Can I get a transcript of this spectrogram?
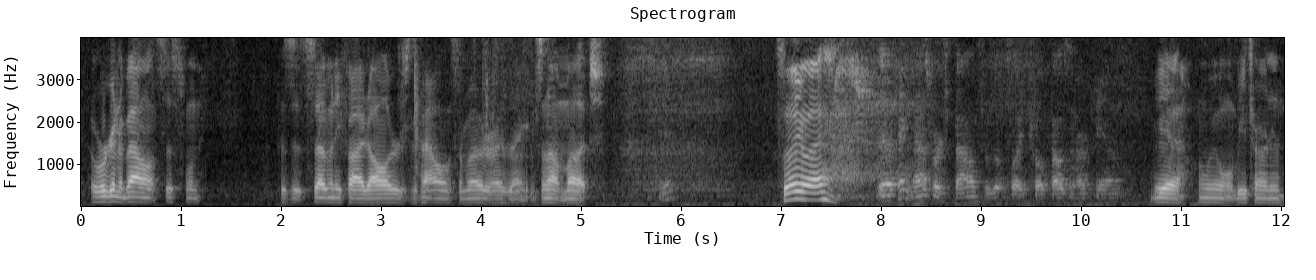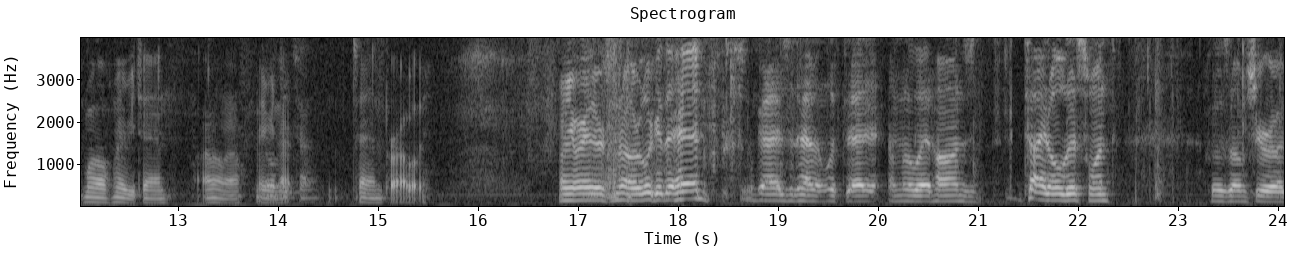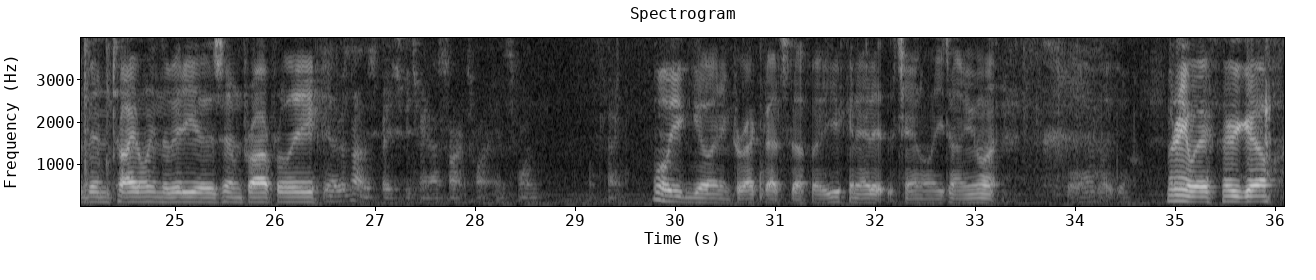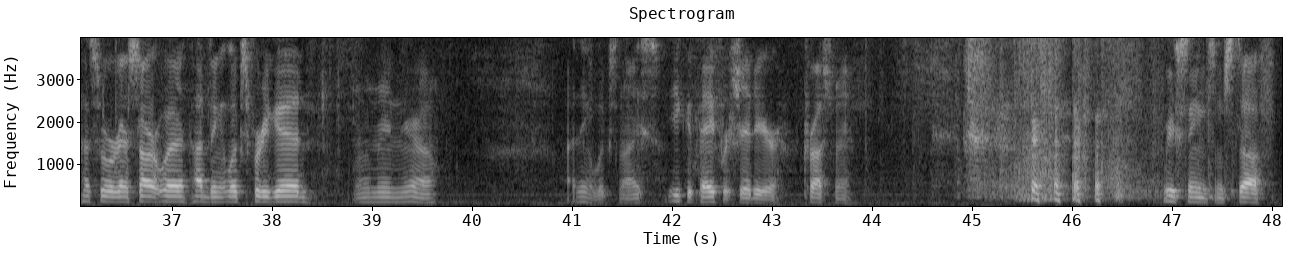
we're going to balance this one because it's seventy-five dollars to balance the motor. I think it's not much. Yeah. So anyway, Yeah, I think Mazworks balances up to like 12,000 RPM. yeah, we won't be turning. Well, maybe ten. I don't know. Maybe not 10. ten, probably. Anyway, there's another look at the head. Some guys that haven't looked at it, I'm gonna let Hans title this one because I'm sure I've been titling the videos improperly. Yeah, there's not a space between SR and 20. It's one thing. Well, you can go in and correct that stuff. You can edit the channel anytime you want. Yeah, I'm lazy. But anyway, there you go. That's what we're gonna start with. I think it looks pretty good. I mean, you know, I think it looks nice. You could pay for shittier. Trust me. We've seen some stuff.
